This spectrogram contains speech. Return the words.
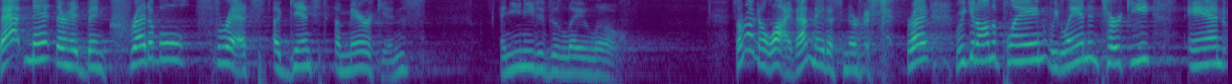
That meant there had been credible threats against Americans, and you needed to lay low. So I'm not going to lie, that made us nervous, right? We get on the plane, we land in Turkey, and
